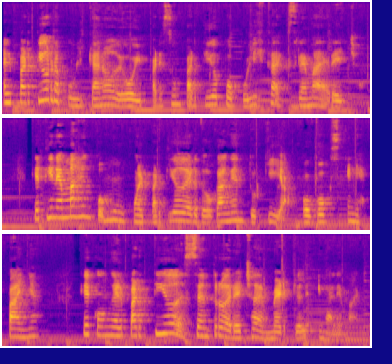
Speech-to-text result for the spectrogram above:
El Partido Republicano de hoy parece un partido populista de extrema derecha, que tiene más en común con el partido de Erdogan en Turquía o Vox en España que con el partido de centro derecha de Merkel en Alemania.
